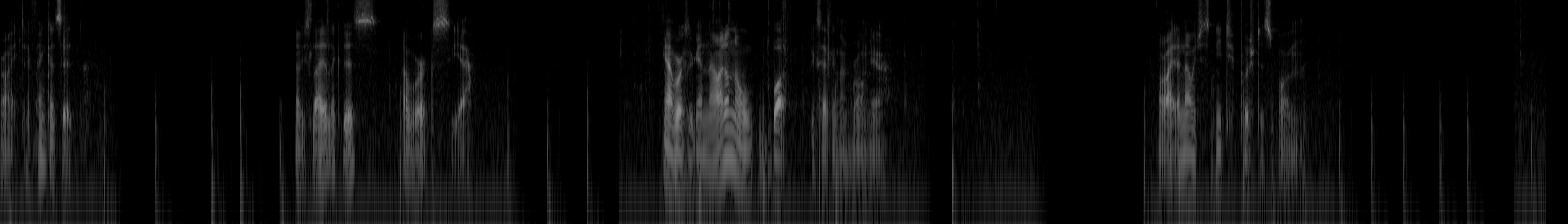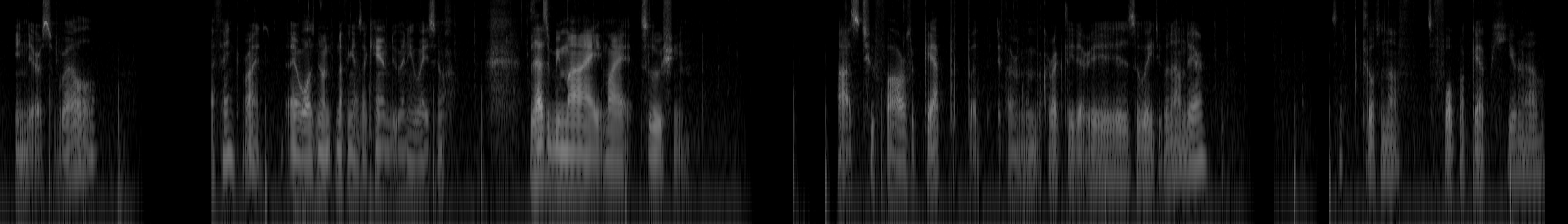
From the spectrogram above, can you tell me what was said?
Right, I think that's it. Now you slide it like this. That works, yeah. Yeah, it works again now. I don't know what exactly went wrong there. Alright, and now we just need to push this one in there as well. I think, right? There was no, nothing else I can do anyway, so this has to be my my solution. Uh, it's too far of a gap, but if I remember correctly, there is a way to go down there. Is that close enough? It's a four block gap here now.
